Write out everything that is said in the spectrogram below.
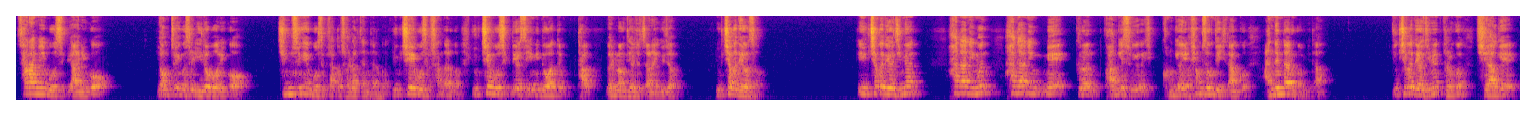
사람의 모습이 아니고 영적인 것을 잃어버리고 짐승의 모습 자꾸 전락된다는 거예요. 육체의 모습 산다는 거예요. 육체의 모습 되어서 이미 때다 멸망되어졌잖아요. 그죠? 육체가 되어서. 이 육체가 되어지면 하나님은 하나님의 그런 관계 속에 관계가 형성되지도 않고 안 된다는 겁니다. 육체가 되어지면 결국은 죄악에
